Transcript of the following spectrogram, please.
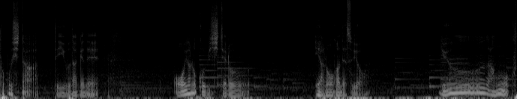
得したっていうだけで大喜びしてる野郎がですよ十何億っ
